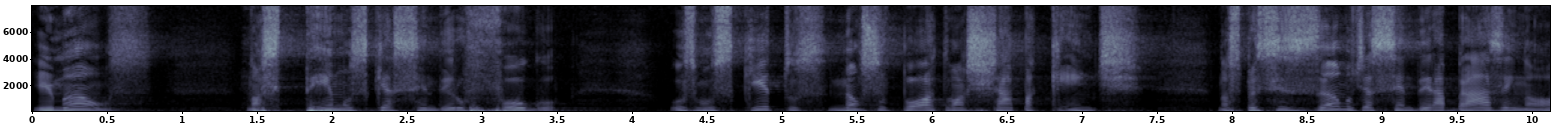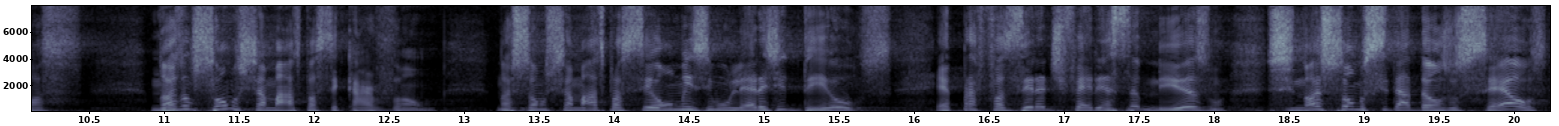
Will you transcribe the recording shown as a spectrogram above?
Irmãos, nós temos que acender o fogo. Os mosquitos não suportam a chapa quente. Nós precisamos de acender a brasa em nós. Nós não somos chamados para ser carvão. Nós somos chamados para ser homens e mulheres de Deus. É para fazer a diferença mesmo. Se nós somos cidadãos dos céus,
